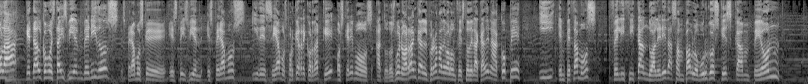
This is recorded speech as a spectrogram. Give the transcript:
Hola, ¿qué tal? ¿Cómo estáis? Bienvenidos. Esperamos que estéis bien. Esperamos y deseamos, porque recordad que os queremos a todos. Bueno, arranca el programa de baloncesto de la cadena COPE y empezamos felicitando al Hereda San Pablo Burgos, que es campeón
